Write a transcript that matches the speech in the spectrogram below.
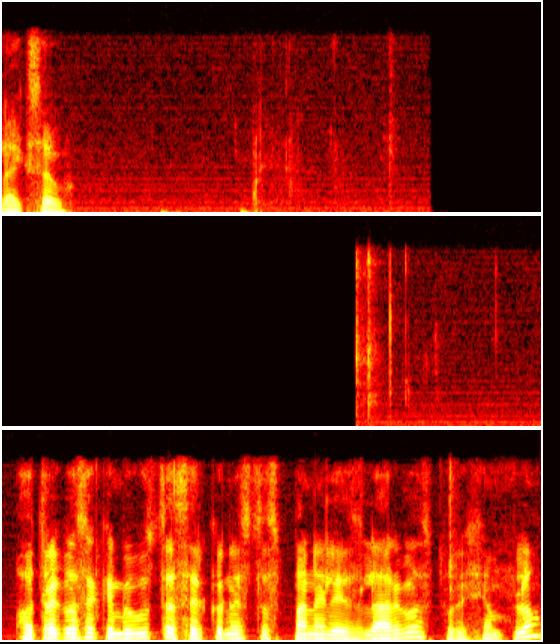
like so. Otra cosa que me gusta hacer con estos paneles largos, por ejemplo,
